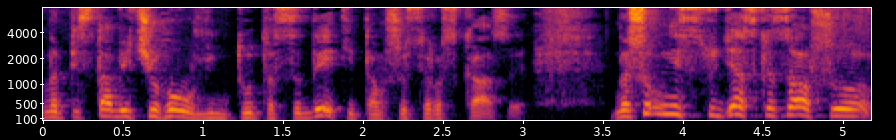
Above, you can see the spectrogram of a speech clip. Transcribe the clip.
на підставі чого він тут сидить і там щось розказує. На що мені суддя сказав, що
